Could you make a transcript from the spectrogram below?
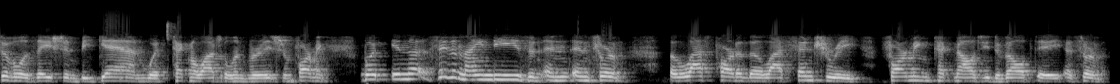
civilization began with technological innovation farming. But in the say the 90s and, and, and sort of the last part of the last century, farming technology developed a, a sort of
